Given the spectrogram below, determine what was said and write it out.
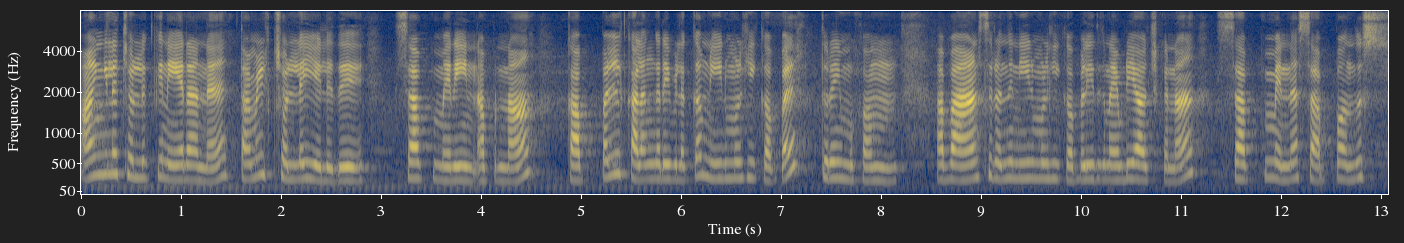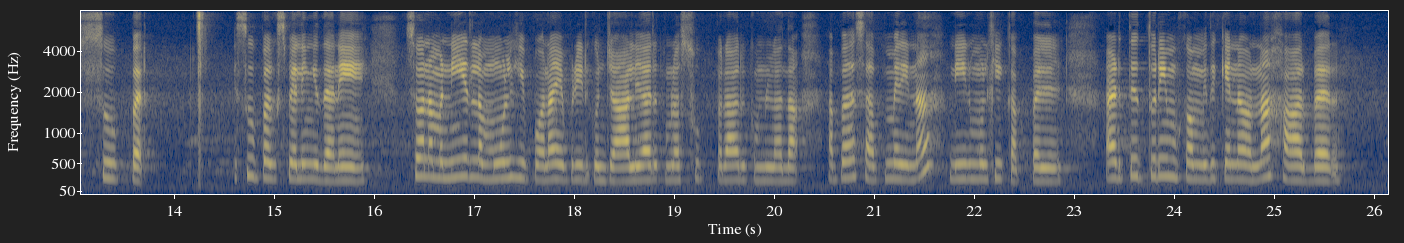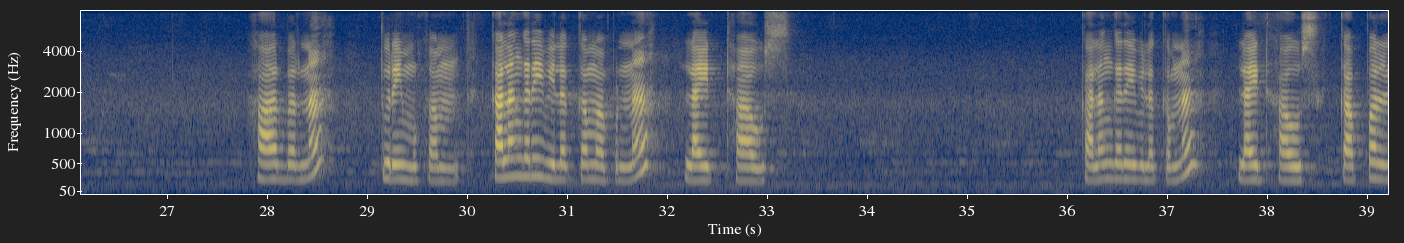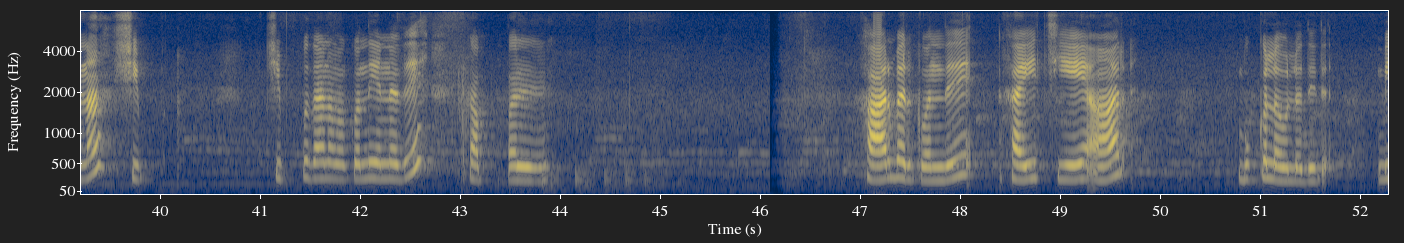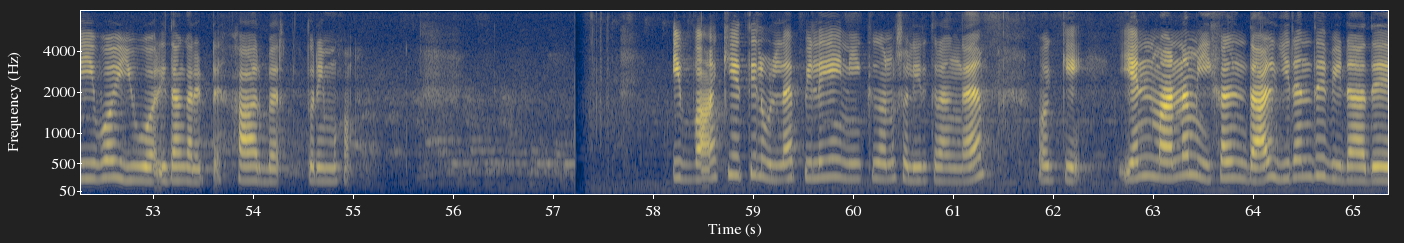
ஆங்கில சொல்லுக்கு நேரான தமிழ் சொல்லை எழுது. சப்மெரின் அப்படின்னா கப்பல் கலங்கரை விளக்கம் நீர்மூழ்கி கப்பல் துறைமுகம். அப்போ ஆன்சர் வந்து நீர்மூழ்கி கப்பல். இதுக்கு நான் எப்படி ஆச்சுக்கேன்னா சப் என்ன சப்பை வந்து சூப்பர் சூப்பர் ஸ்பெல்லிங் தானே. ஸோ நம்ம நீரில் மூழ்கி போனால் எப்படி இருக்கும்? ஜாலியாக இருக்கும்ல சூப்பராக இருக்கும்ல தான் அப்போ சப்மெரினா நீர்மூழ்கி கப்பல். அடுத்து துறைமுகம் இதுக்கு என்ன வரும்னா ஹார்பர். ஹார்பர்னா துறைமுகம். கலங்கரை விளக்கம் அப்படின்னா லைட் ஹவுஸ். கலங்கரை விளக்கம்னா லைட் ஹவுஸ். கப்பல்னா ஷிப். ஷிப்பு தான் நமக்கு வந்து என்னது? கப்பல். ஹார்பருக்கு வந்து ஹைச்ஏஆர் புக்கில் உள்ளது இது. பிஓயூஆர் இதான் கரெக்டு ஹார்பர் துறைமுகம். இவ்வாக்கியத்தில் உள்ள பிழையை நீக்குகன்னு சொல்லியிருக்கிறாங்க. ஓகே என் மனம் இகழ்ந்தால் இறந்து விடாது.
